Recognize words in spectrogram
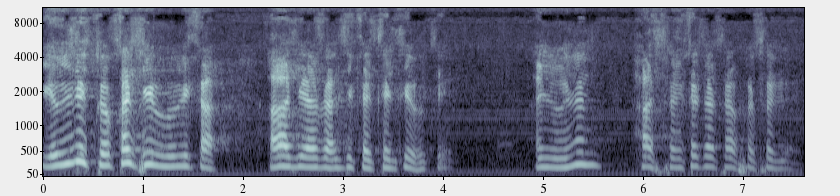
एवढी चौकशी भूमिका आज या राज्यकर्त्यांची होते. आणि म्हणून हा संकटाचा प्रसंग आहे.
